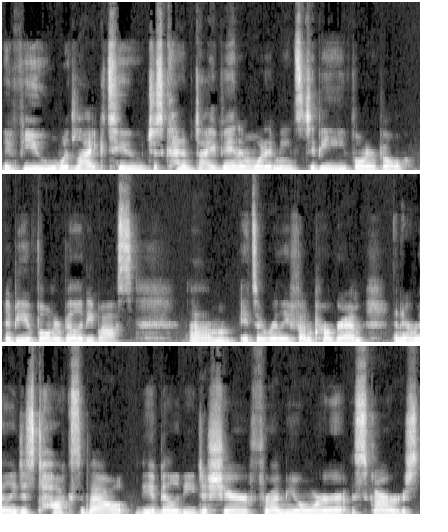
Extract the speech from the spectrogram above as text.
If you would like to just kind of dive in and what it means to be vulnerable and be a vulnerability boss um, it's a really fun program and it really just talks about the ability to share from your scars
